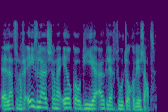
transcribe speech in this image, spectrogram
Laten we nog even luisteren naar Eelco die uitlegt hoe het ook alweer zat.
